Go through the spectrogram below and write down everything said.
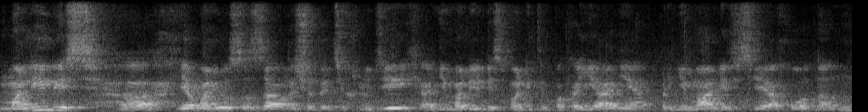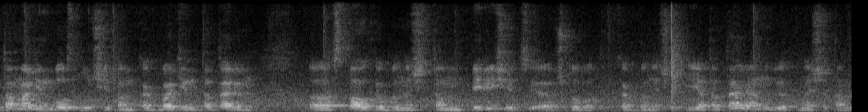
молились, э, я молился за значит, этих людей, они молились молитвы покаяния, принимали все охотно. Ну, там один был случай, там как бы один татарин э, стал как бы, значит, там перечить, э, что вот как бы, значит, я татарин, говорит, значит, там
